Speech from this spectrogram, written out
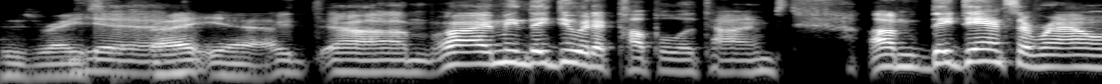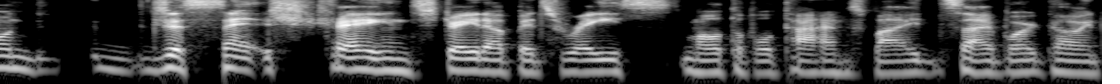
who's racist, Yeah. right? Yeah. It, um or i mean they do it a couple of times um they dance around just saying straight up it's race multiple times by cyborg going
